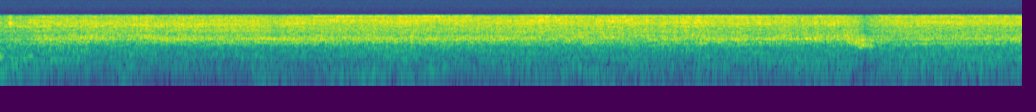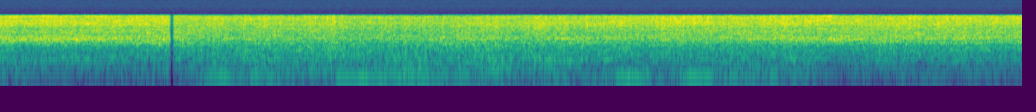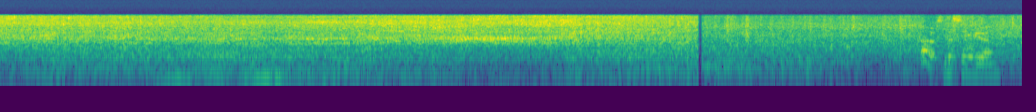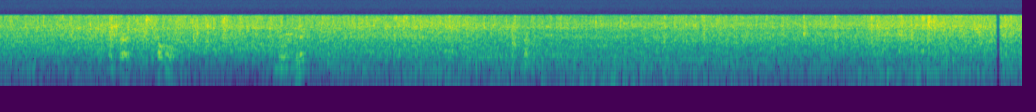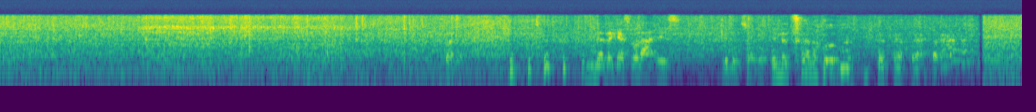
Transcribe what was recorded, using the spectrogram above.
friends again. It's missing the um. Okay, it's come off. Annoyingly. you never guess what that is. In the tunnel. In the tunnel.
